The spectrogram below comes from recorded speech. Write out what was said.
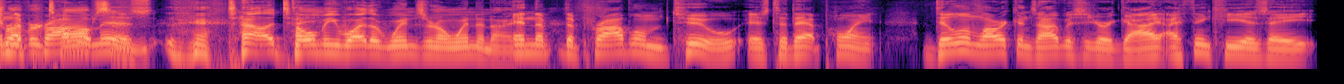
Trevor Thompson. is, tell tell me why the wins are no win tonight. and the the problem too is to that point. Dylan Larkin's obviously your guy. I think he is a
